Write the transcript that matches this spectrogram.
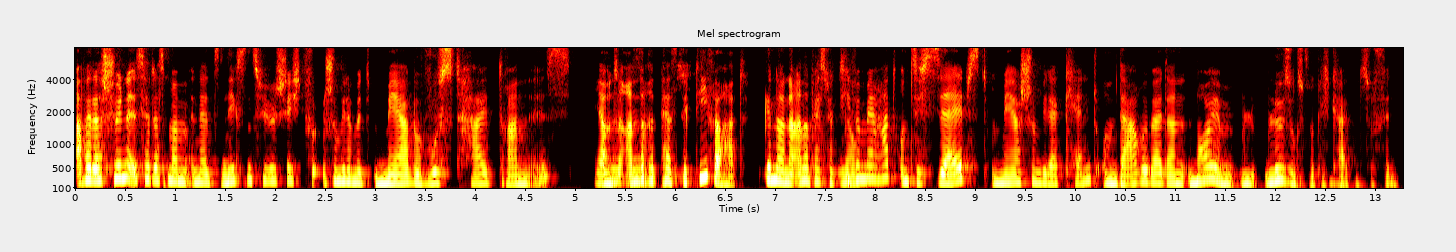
aber das Schöne ist ja, dass man in der nächsten Zwiebelschicht schon wieder mit mehr Bewusstheit dran ist. Ja, und, und eine andere Perspektive hat. Genau, eine andere Perspektive genau. mehr hat und sich selbst mehr schon wieder kennt, um darüber dann neue Lösungsmöglichkeiten zu finden.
